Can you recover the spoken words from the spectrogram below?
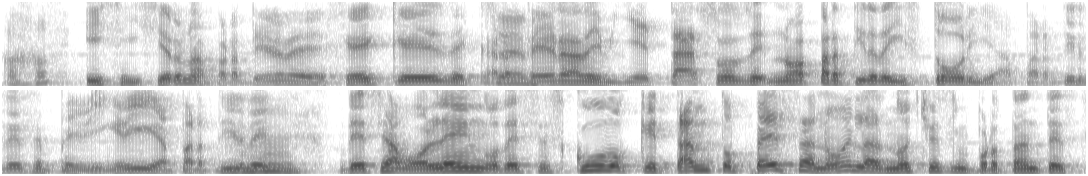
Ajá. Y se hicieron a partir de jeques, de cartera, de billetazos, de- no a partir de historia, a partir de ese pedigrí, a partir de, de ese abolengo, de ese escudo que tanto pesa, ¿no? En las noches importantes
